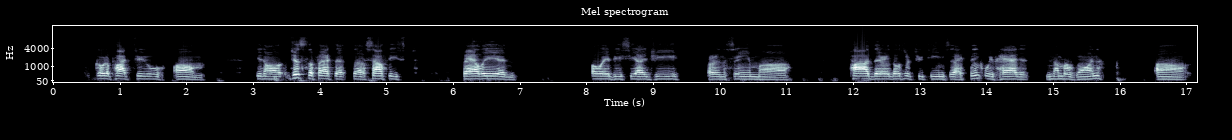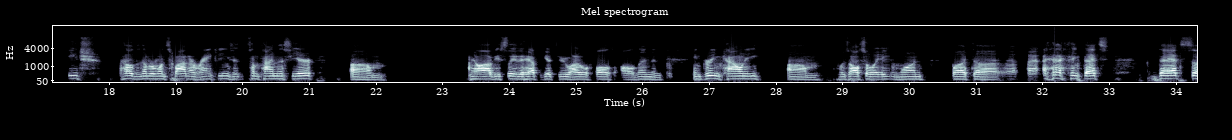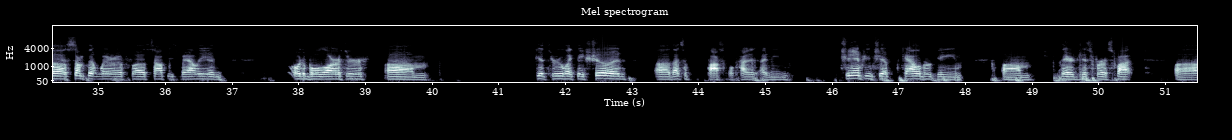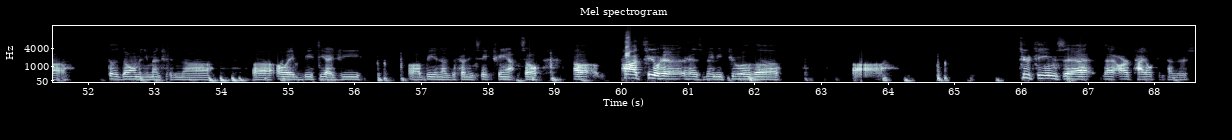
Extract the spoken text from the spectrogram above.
go to pod two. Um, you know, just the fact that uh, Southeast Valley and OABCIG are in the same uh, pod there. Those are two teams that I think we've had at number one. Uh, each held the number one spot in our rankings at some time this year. Um, you know, obviously they have to get through Iowa Falls, Alden, and in Greene County um, was also eight and one. But uh, I, I, think that's that's uh, something where if uh, Southeast Valley and Odebolt Arthur um, get through like they should, uh, that's a possible title. I mean, championship caliber game. Um, there just for a spot uh, to the dome, and you mentioned uh, uh, OABCIG uh, being a defending state champ. So, uh, Pod two has, has maybe two of the uh, two teams that that are title contenders.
